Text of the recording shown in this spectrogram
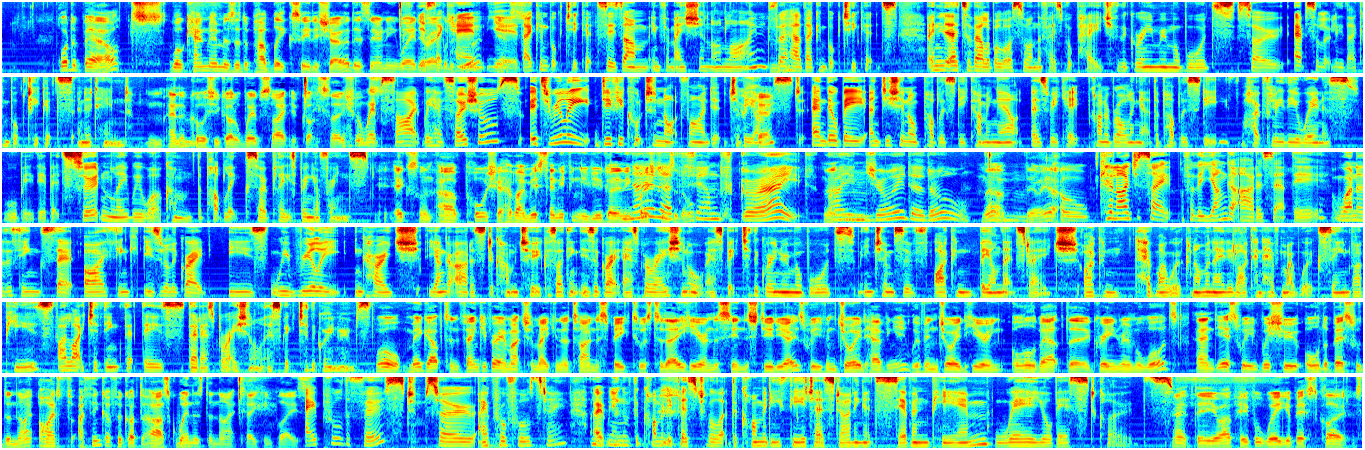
What about, well, can members of the public see the show? Is there any way they're yes, able they can. to do it? Yeah, yes. they can book tickets. There's um, information online for mm-hmm. how they can book tickets. And that's available also on the Facebook page for the Green Room Awards. So absolutely they can book tickets and attend. Mm. And of mm. course, you've got a website, you've got socials. We have a website, we have socials. It's really difficult to not find it, to be okay. honest. And there'll be additional publicity coming out as we keep kind of rolling out the publicity. Hopefully, the awareness will be there. But certainly, we welcome the public. So please bring your friends. Excellent. Uh, Portia, have I missed anything? Have you got any no, questions at all? that sounds great. No. I enjoyed it all. No, mm. there we are. Cool. Can I just say, for the younger artists out there, one of the things that I think is really great is we really encourage younger artists to come too because I think there's a great aspirational aspect to the Green Room Awards in terms of I can be on that stage, I can have my work nominated, I can have my work seen by peers. I like to think that there's that aspirational aspect to the Green Rooms. Well, Meg Upton, thank you very much for making the time to speak to us today here in the SYN Studios. We've enjoyed having you. We've enjoyed hearing all about the Green Room Awards. And yes, we wish you all the best with the night. Oh, I, I think I forgot to ask, when is the night taking place? April the 1st. So April April Fool's Day. Opening of the Comedy Festival at the Comedy Theatre starting at 7 pm. Wear your best clothes. Right, there you are, people. Wear your best clothes.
